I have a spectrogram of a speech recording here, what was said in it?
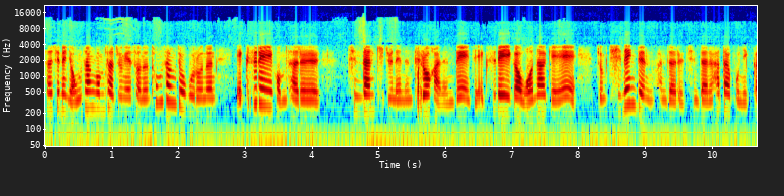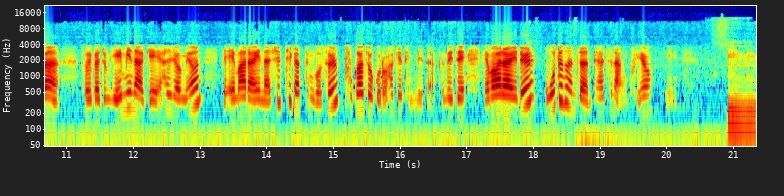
사실은 영상 검사 중에서는 통상적으로는 엑스레이 검사를 진단 기준에는 들어가는데 이제 엑스레이가 워낙에 좀 진행된 환자를 진단을 하다 보니까 저희가 좀 예민하게 하려면 MRI나 CT 같은 것을 부가적으로 하게 됩니다. 근데 이제 MRI를 모든 환자한테 하지는 않고요. 예. 음,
